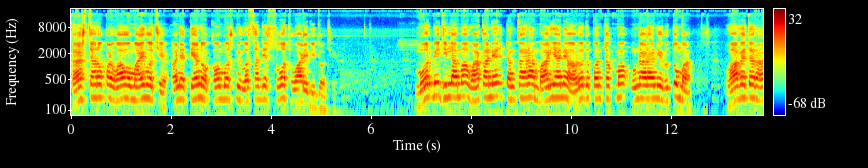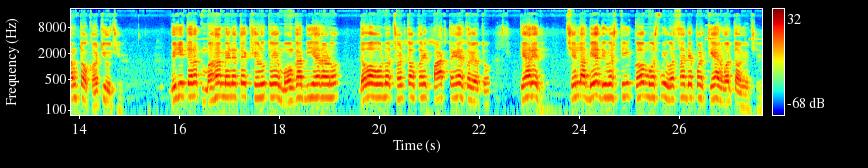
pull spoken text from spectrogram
ઘાસચારો પણ વાવવામાં આવ્યો છે અને તેનો કમોસમી વરસાદે સોથ વાળી દીધો છે. મોરબી જિલ્લામાં વાંકાનેર, ટંકારા, માળિયા અને હળદ પંથકમાં ઉનાળાની ઋતુમાં વાવેતર આમ તો ઘટ્યું છે. બીજી તરફ મહા મહેનતે ખેડૂતોએ મોંઘા બિયારણો, દવાઓનો છંટકાવ કરી પાક તૈયાર કર્યો હતો. ત્યારે જ છેલ્લા બે દિવસથી કમોસમી વરસાદે પણ કેર વર્તાવ્યો છે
